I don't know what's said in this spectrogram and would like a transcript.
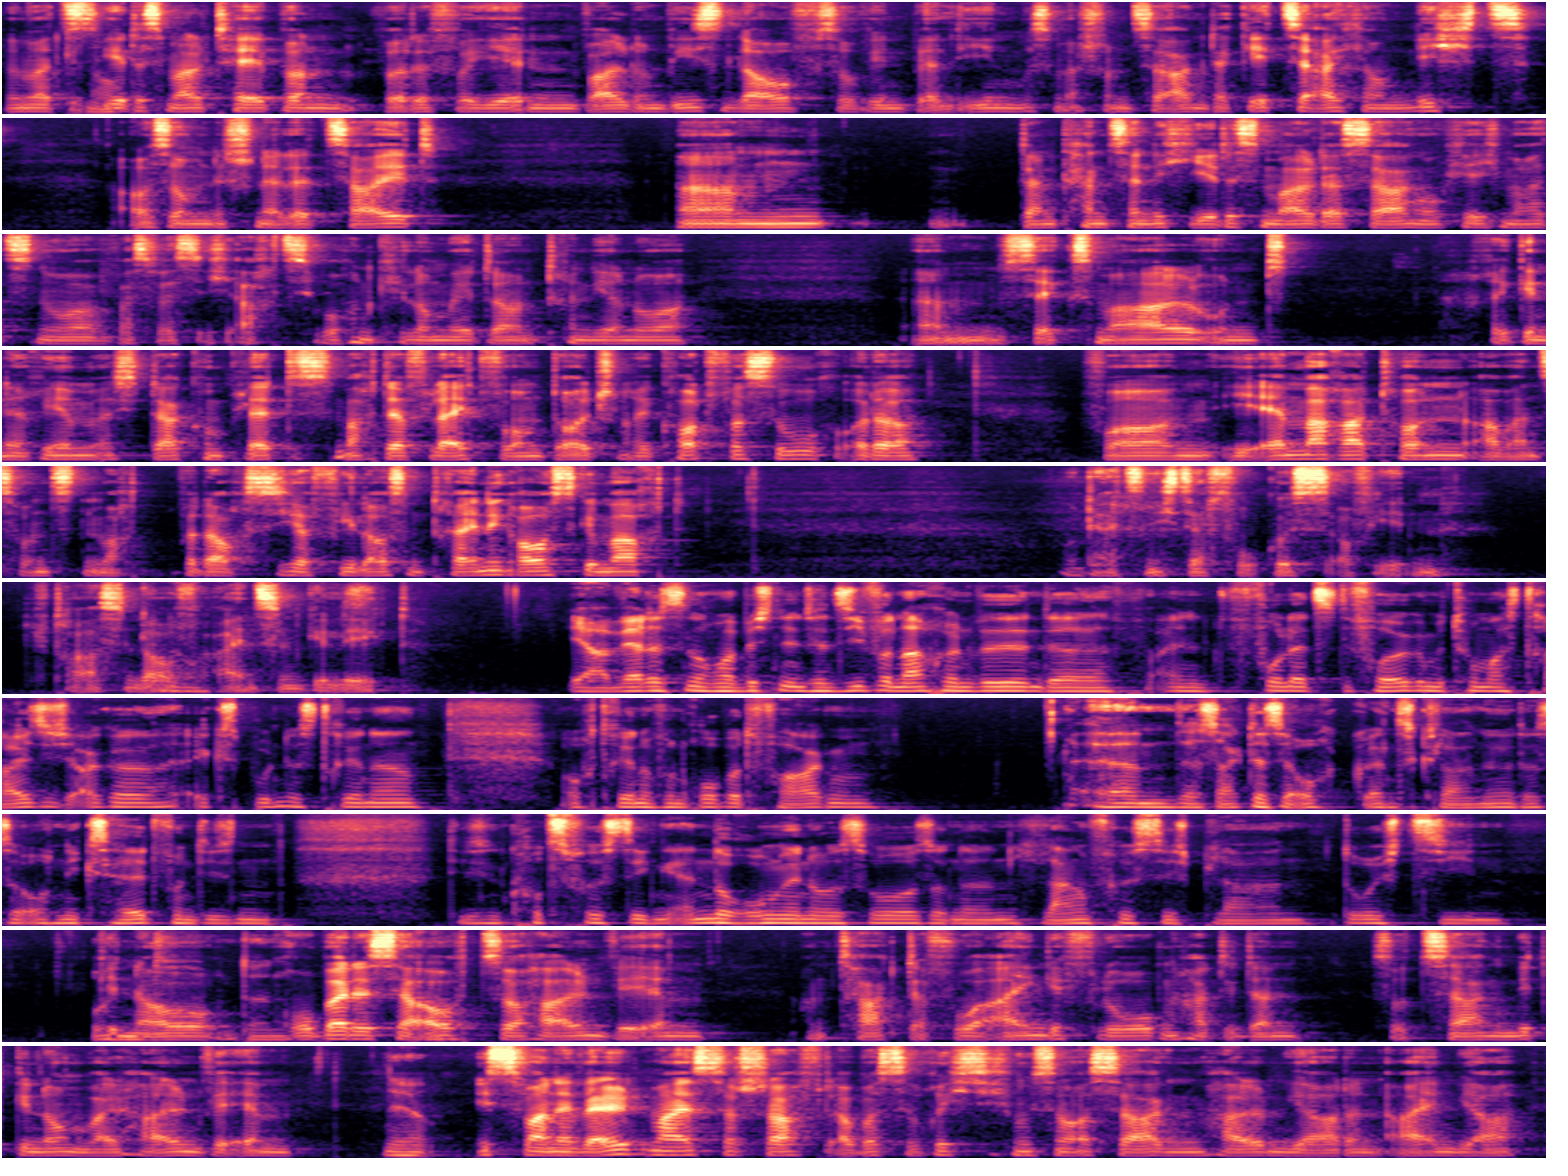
Wenn man jetzt genau. jedes Mal tapern würde für jeden Wald- und Wiesenlauf, so wie in Berlin, muss man schon sagen, da geht es ja eigentlich um nichts, außer um eine schnelle Zeit. Ähm, dann kannst du ja nicht jedes Mal das sagen, okay, ich mache jetzt nur, was weiß ich, 80 Wochenkilometer und trainiere nur ähm, sechsmal und regeneriere mich da komplett. Das macht er vielleicht vor einem deutschen Rekordversuch oder vom EM-Marathon, aber ansonsten macht, wird auch sicher viel aus dem Training rausgemacht. Und da hat nicht der Fokus auf jeden Straßenlauf ja. einzeln gelegt. Ja, wer das noch mal ein bisschen intensiver nachhören will, in der eine vorletzte Folge mit Thomas Dreisigacker, Ex-Bundestrainer, auch Trainer von Robert Fagen, ähm, der sagt das ja auch ganz klar, ne, dass er auch nichts hält von diesen, diesen kurzfristigen Änderungen oder so, sondern langfristig planen, durchziehen. Und, genau, und Robert ist ja auch zur Hallen-WM am Tag davor eingeflogen, hat die dann sozusagen mitgenommen, weil Hallen-WM ja. ist zwar eine Weltmeisterschaft, aber so richtig muss man auch sagen, im halben Jahr, dann einem Jahr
